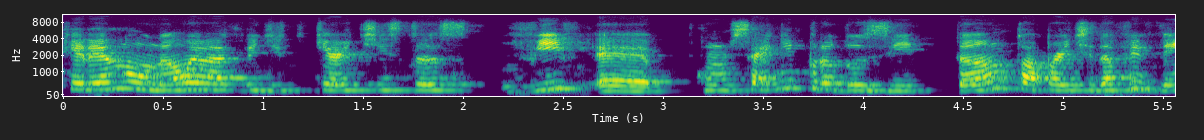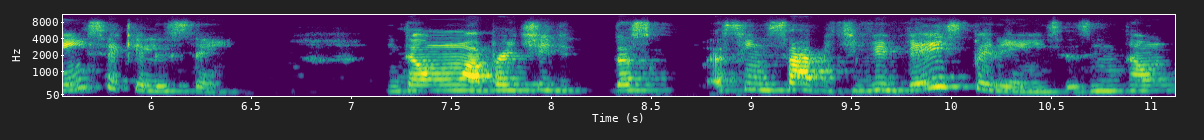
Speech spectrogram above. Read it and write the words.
querendo ou não, eu acredito que artistas vive, é, conseguem produzir tanto a partir da vivência que eles têm. Então, a partir das, assim, sabe, de viver experiências. Então,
